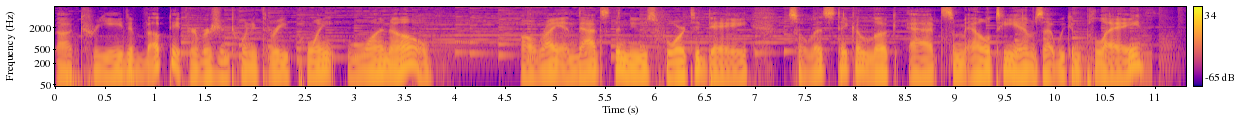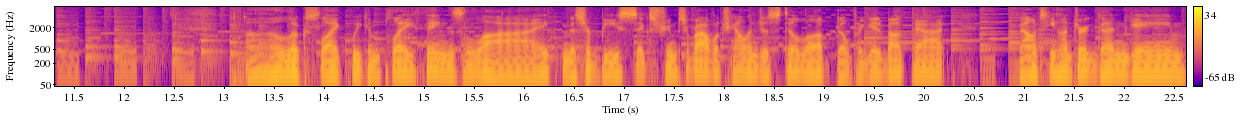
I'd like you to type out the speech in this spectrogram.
uh, creative update for version 23.10. All right, and that's the news for today. So let's take a look at some LTMs that we can play. Uh, looks like we can play things like Mr. Beast's Extreme Survival Challenge is still up. Don't forget about that. Bounty Hunter Gun Game,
